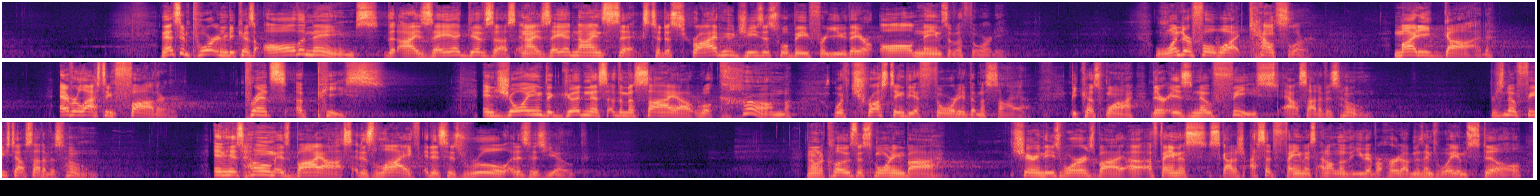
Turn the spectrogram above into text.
And that's important because all the names that Isaiah gives us in Isaiah 9 6 to describe who Jesus will be for you, they are all names of authority. Wonderful what? Counselor, mighty God, everlasting Father, Prince of Peace. Enjoying the goodness of the Messiah will come with trusting the authority of the Messiah. Because why? There is no feast outside of his home. There's no feast outside of his home. In his home is bios, it is life, it is his rule, it is his yoke. And I want to close this morning by sharing these words by a, famous Scottish, I said famous, I don't know that you've ever heard of him. His name's William Still.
